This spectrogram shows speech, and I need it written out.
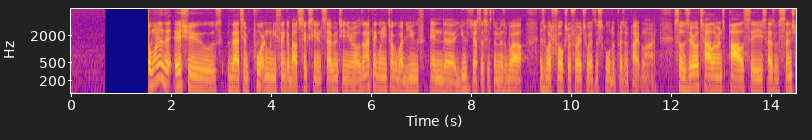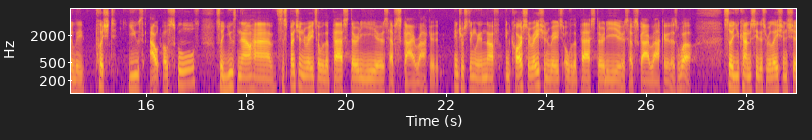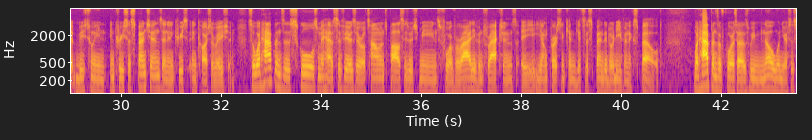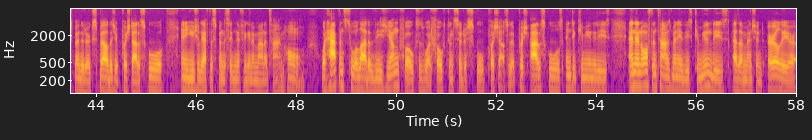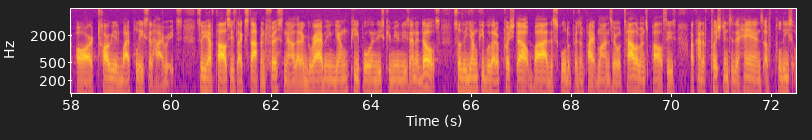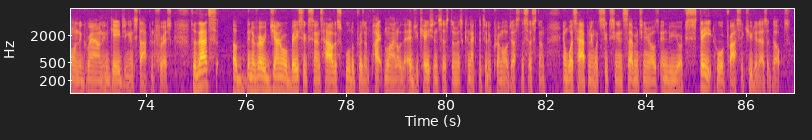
One of the issues that's important when you think about 16 and 17 year olds, and I think when you talk about youth in the youth justice system as well, is what folks refer to as the school to prison pipeline. So zero tolerance policies has essentially pushed youth out of schools. So youth now have suspension rates over the past 30 years have skyrocketed. Interestingly enough, incarceration rates over the past 30 years have skyrocketed as well. So you kind of see this relationship between increased suspensions and increased incarceration. So what happens is schools may have severe zero tolerance policies, which means for a variety of infractions, a young person can get suspended or even expelled. What happens, of course, as we know when you're suspended or expelled is you're pushed out of school and you usually have to spend a significant amount of time home. What happens to a lot of these young folks is what folks consider school push out. So they're pushed out of schools into communities. And then oftentimes many of these communities, as I mentioned earlier, are targeted by police at high rates. So you have policies like stop and frisk now that are grabbing young people in these communities and adults. So the young people that are pushed out by the school to prison pipeline zero tolerance policies are kind of pushed into the hands of police on the ground engaging in stop and frisk. So that's a, in a very general, basic sense, how the school to prison pipeline or the education system is connected to the criminal justice system and what's happening with 16 and 17 year olds in New York State who are prosecuted as adults.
